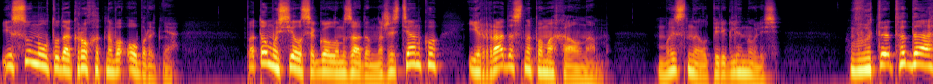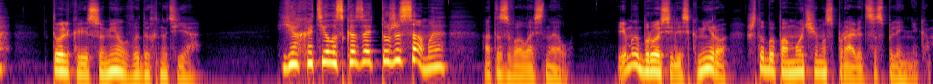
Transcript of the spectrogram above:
и сунул туда крохотного оборотня — Потом уселся голым задом на жестянку и радостно помахал нам. Мы с Нелл переглянулись. «Вот это да!» — только и сумел выдохнуть я. «Я хотела сказать то же самое», — отозвалась Нелл. И мы бросились к миру, чтобы помочь ему справиться с пленником.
